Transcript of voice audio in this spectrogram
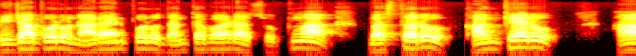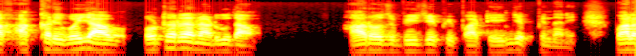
బిజాపూరు నారాయణపూరు దంతెవాడ సుక్మా బస్తరు కాంకేరు అక్కడికి పోయి ఆ ఓటర్లను అడుగుదాం. ఆ రోజు బీజేపీ పార్టీ ఏం చెప్పిందని వాళ్ళ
